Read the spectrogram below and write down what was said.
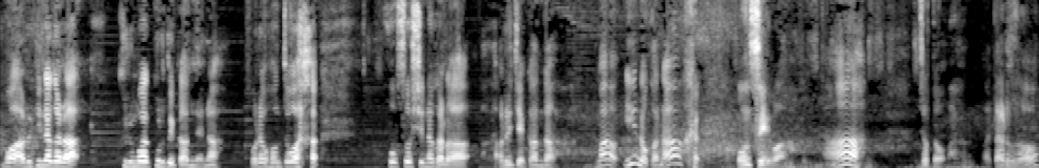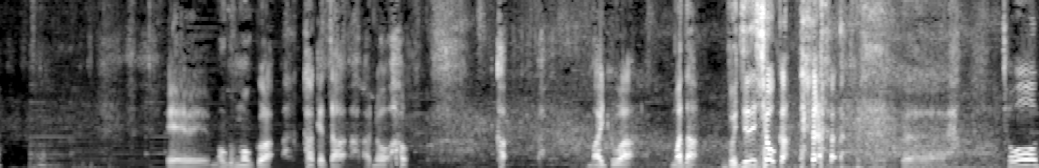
もう歩きながら車が来るといかんねんな。これ本当は放送しながら歩いちゃいかんだ。まあ、いいのかな？音声は。ああ。ちょっと、渡るぞ。うんえー、もぐもぐがかけた、あの、マイクはまだ無事でしょうか、えー、ちょ、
